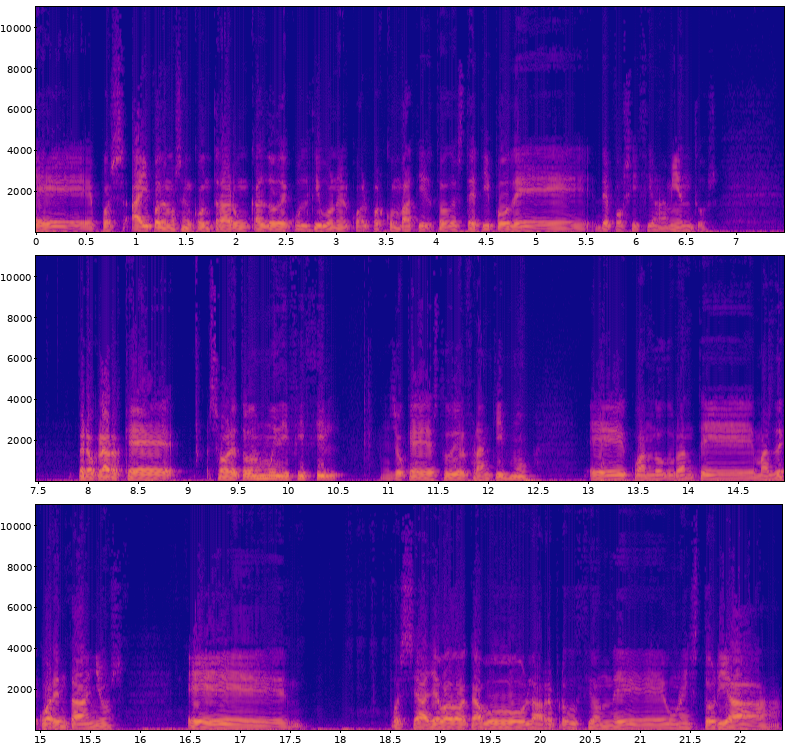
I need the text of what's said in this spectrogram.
Eh, pues ahí podemos encontrar un caldo de cultivo en el cual pues combatir todo este tipo de, posicionamientos. Pero claro, es que sobre todo es muy difícil yo que estudio el franquismo, eh, cuando durante más de 40 años eh, pues se ha llevado a cabo la reproducción de una historia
